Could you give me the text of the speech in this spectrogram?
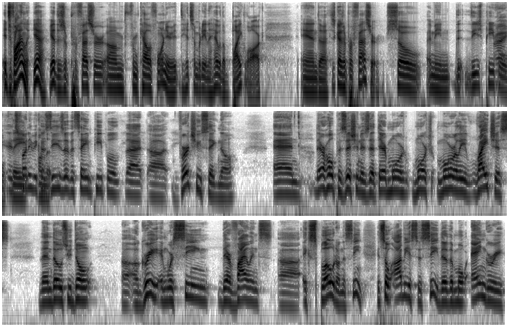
It's violent. Yeah. Yeah. There's a professor um, from California hit somebody in the head with a bike lock and uh, this guy's a professor. So I mean, th- these people. Right. It's they, funny because the, these are the same people that uh, virtue signal, and their whole position is that they're more more morally righteous than those who don't uh, agree, and we're seeing their violence uh, explode on the scene. It's so obvious to see they're the more angry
